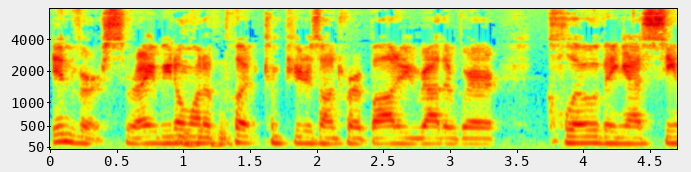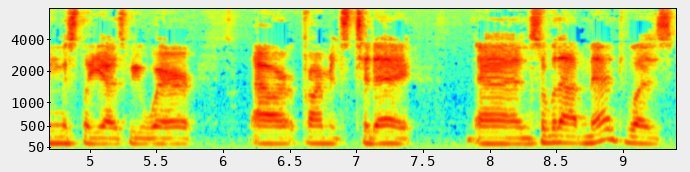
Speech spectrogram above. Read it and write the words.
inverse, right? We don't want to mm-hmm. put computers onto our body, we rather wear clothing as seamlessly as we wear our garments today. And so what that meant was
